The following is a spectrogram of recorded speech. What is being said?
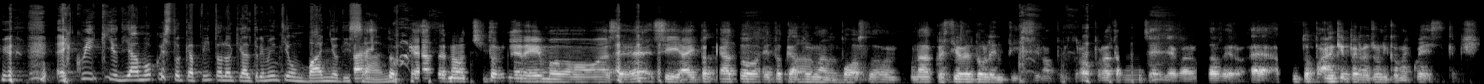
e qui chiudiamo questo capitolo che altrimenti è un bagno di sangue. Toccato, no, ci torneremo. Se, eh, sì, hai toccato, hai toccato una, un posto, una questione dolentissima, purtroppo, una tragedia, guarda, davvero. Eh, appunto, anche per ragioni come queste, capisci?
